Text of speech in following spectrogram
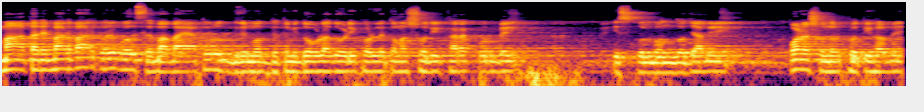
মা তারে বারবার করে বলছে, বাবা, এত রৌদ্রের মধ্যে তুমি দৌড়াদৌড়ি করলে তোমার শরীর খারাপ করবে। স্কুল বন্ধ যাবে, পড়াশুনোর ক্ষতি হবে।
